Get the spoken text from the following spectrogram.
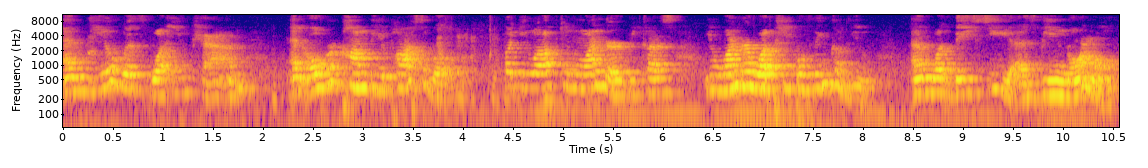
and deal with what you can and overcome the impossible. But you often wonder because you wonder what people think of you and what they see as being normal.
